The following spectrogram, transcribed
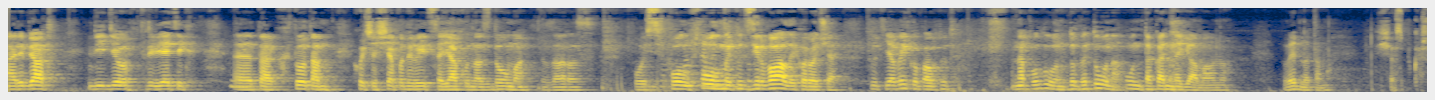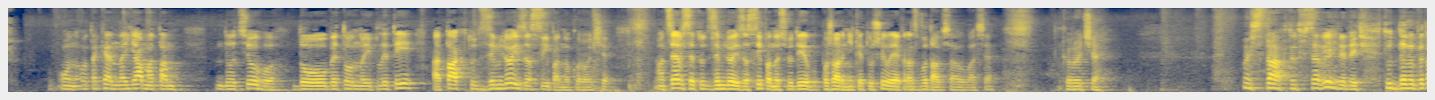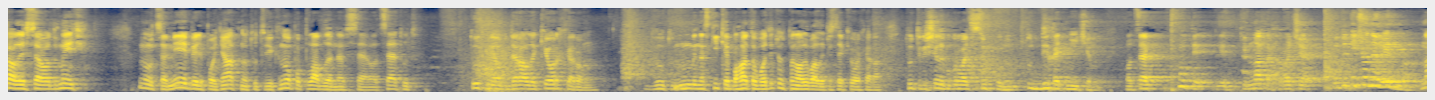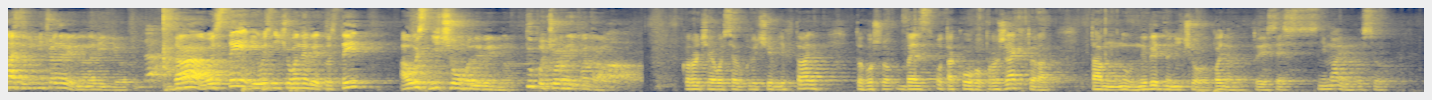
Ребят, відео, приветик. Е, так, хто там хоче ще подивитися, як у нас вдома зараз. Ось пол, пол ми тут зірвали. Коротше. Тут я викопав, тут на полу он, до бетона, он така на яма. Воно. Видно там? Зараз покажу. Он, отаке на яма там до цього, до бетонної плити, а так тут землею засипано. коротше. Оце все тут землею засипано, сюди пожарники тушили, якраз вода вся лилася. Коротше. Ось так тут все виглядить. Тут, де ми питалися одмить, ну це мебель, понятно, тут вікно поплавлене все. Оце тут. Тут ми обдирали кьорхером. Тут, ну, ми наскільки багато води тут поналивали після кьорхера. Тут вирішили попробувати суху, ну тут дихати нічим. Оце фу, ти, блін, кімната, коротше. Ну тут нічого не видно. Настя, тут нічого не видно на відео. Да? Да, ось ти і ось нічого не видно. Ось ти, а ось нічого не видно. Тупо чорний квадрат. Коротше, ось я включив ліхтар, того що без отакого прожектора там ну, не видно нічого, поняли? Тобто я знімаю ось.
